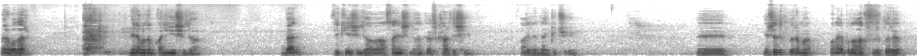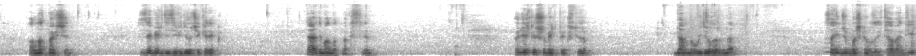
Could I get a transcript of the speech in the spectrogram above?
Merhabalar. Benim adım Ali Yeşildağ. Ben Zeki Yeşildağ ve Hasan Yeşildağ'ın öz kardeşiyim. Ailenden küçüğüm. Ee, yaşadıklarımı, bana yapılan haksızlıkları anlatmak için size bir dizi video çekerek derdimi anlatmak istedim. Öncelikle şunu belirtmek istiyorum. Ben bu videolarımda Sayın Cumhurbaşkanımıza hitaben değil,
